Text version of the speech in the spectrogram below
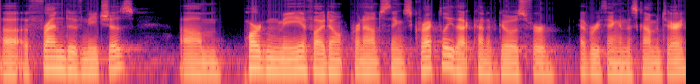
uh, a friend of Nietzsche's. Um, pardon me if I don't pronounce things correctly, that kind of goes for everything in this commentary.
